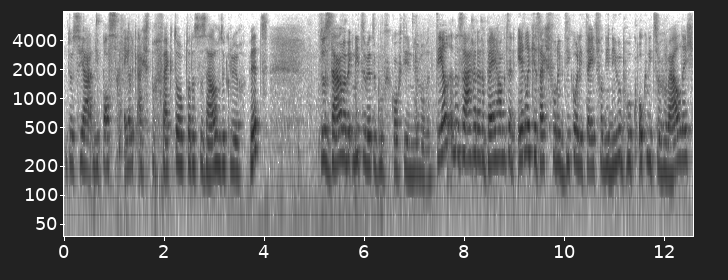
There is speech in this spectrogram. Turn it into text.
dus ja, die past er eigenlijk echt perfect op. Dat is dezelfde kleur wit. Dus daarom heb ik niet de witte broek gekocht die nu momenteel in de Zara erbij hangt. En eerlijk gezegd vond ik die kwaliteit van die nieuwe broek ook niet zo geweldig.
